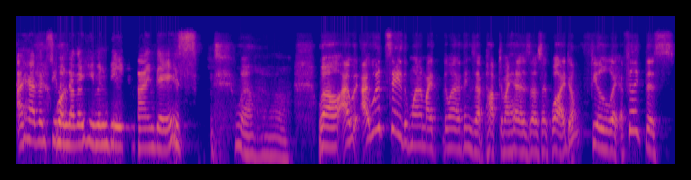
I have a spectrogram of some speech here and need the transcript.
i haven't seen Well- another human being in nine days Well, oh. well, I would I would say that one of my one of the things that popped in my head is I was like, well, I don't feel like I feel like this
